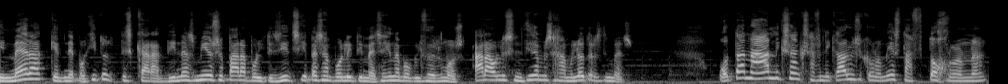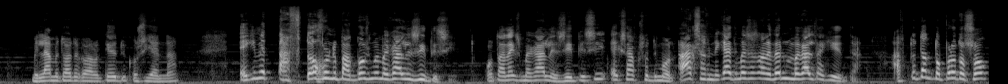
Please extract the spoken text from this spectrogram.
Τη μέρα και την εποχή της καραντίνας μείωσε πάρα πολύ τη ζήτηση και πέσαν πολύ τιμές. Έγινε αποπληθωρισμός. Άρα όλοι συνηθίζαμε σε χαμηλότερες τιμές. Όταν άνοιξαν ξαφνικά όλες οι οικονομίες ταυτόχρονα, μιλάμε τώρα το καλοκαίρι του 2021, έγινε ταυτόχρονη παγκόσμια μεγάλη ζήτηση. Όταν έχεις μεγάλη ζήτηση, έχεις αύξηση των τιμών. Άρα ξαφνικά οι τιμές ανεβαίνουν με μεγάλη ταχύτητα. Αυτό ήταν το πρώτο σοκ,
